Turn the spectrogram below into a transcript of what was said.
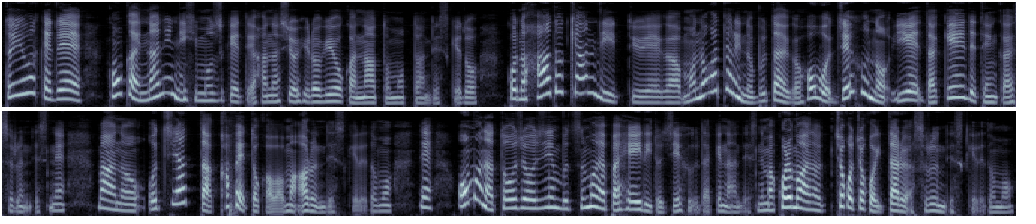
というわけで、今回何に紐づけて話を広げようかなと思ったんですけど、このハードキャンディーっていう映画、物語の舞台がほぼジェフの家だけで展開するんですね。まあ、あの、落ち合ったカフェとかはまああるんですけれども、で、主な登場人物もやっぱりヘイリーとジェフだけなんですね。まあ、これもあの、ちょこちょこいたりはするんですけれども、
